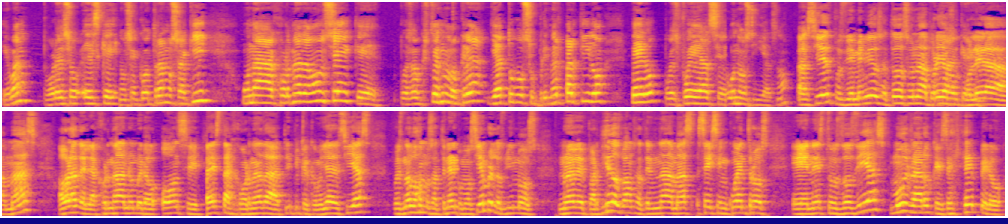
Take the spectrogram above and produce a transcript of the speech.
Y bueno, por eso es que nos encontramos aquí. Una jornada 11 que, pues aunque usted no lo crea, ya tuvo su primer partido pero pues fue hace unos días, ¿no? Así es, pues bienvenidos a todos a una previa futbolera más ahora de la jornada número 11. A esta jornada típica, como ya decías, pues no vamos a tener como siempre los mismos nueve partidos, vamos a tener nada más seis encuentros en estos dos días. Muy raro que se dé, pero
